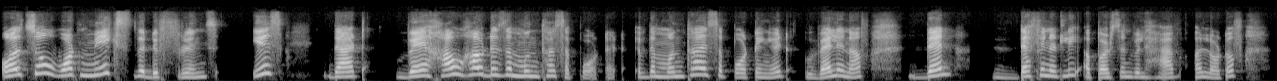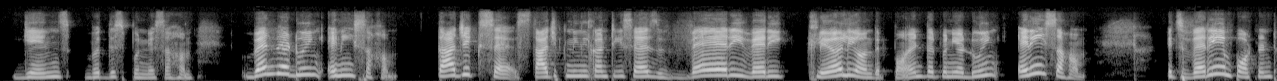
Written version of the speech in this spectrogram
Also what makes the difference is that where how how does the muntha support it? If the muntha is supporting it well enough then definitely a person will have a lot of gains with this punya saham. When we are doing any saham tajik says tajik nilkanti says very very clearly on that point that when you're doing any saham it's very important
